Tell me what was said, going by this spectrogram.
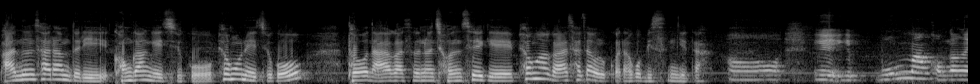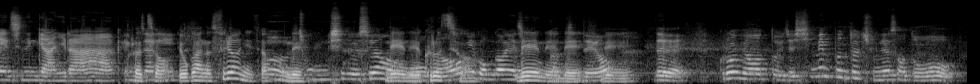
많은 사람들이 건강해지고 평온해지고 더 나아가서는 전 세계에 평화가 찾아올 거라고 믿습니다. 어, 이게, 이게 몸만 건강해지는 게 아니라 그렇죠. 굉장히 요가는 수련이죠. 어, 네. 정신을 수양하고 네네, 그렇죠. 마음이 건강해질 것 같은데요. 네. 네. 그러면 또 이제 시민분들 중에서도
